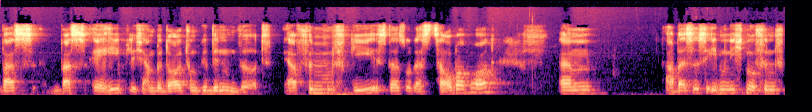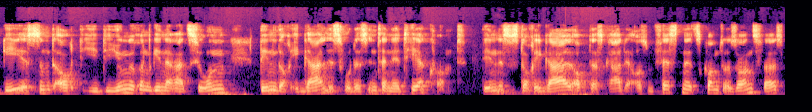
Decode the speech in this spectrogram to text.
was, was erheblich an Bedeutung gewinnen wird. Ja, 5G ist da so das Zauberwort. Ähm, aber es ist eben nicht nur 5G, es sind auch die, die jüngeren Generationen, denen doch egal ist, wo das Internet herkommt. Denen ist es doch egal, ob das gerade aus dem Festnetz kommt oder sonst was,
